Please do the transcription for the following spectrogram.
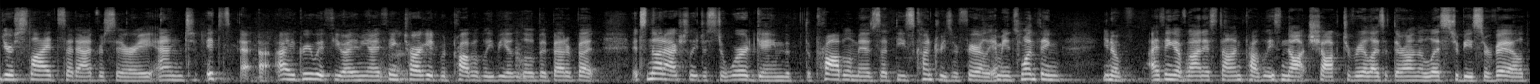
Your slide said adversary, and it's, I agree with you. I mean, I think target would probably be a little bit better, but it's not actually just a word game. The, the problem is that these countries are fairly, I mean, it's one thing you know, I think Afghanistan probably is not shocked to realize that they're on the list to be surveilled.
